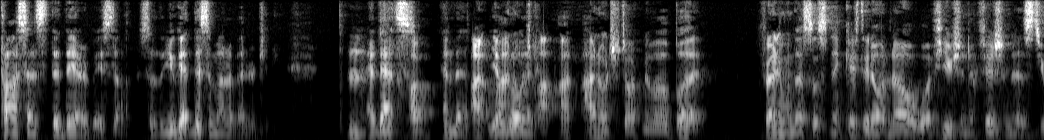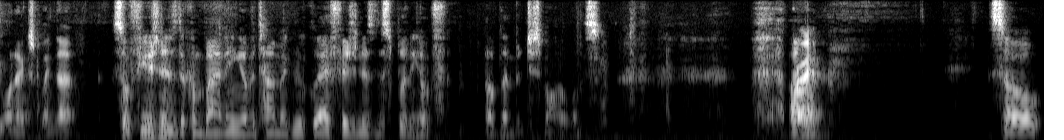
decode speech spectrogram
process that they are based on. So you get this amount of energy, Mm. and that's Um, and then I, yeah, I, go know ahead. I I know what you're talking about, but for anyone that's listening, in case they don't know what fusion and fission is, do you want to explain that? So fusion is the combining of atomic nuclei. Fission is the splitting of of them into smaller ones. Um, so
